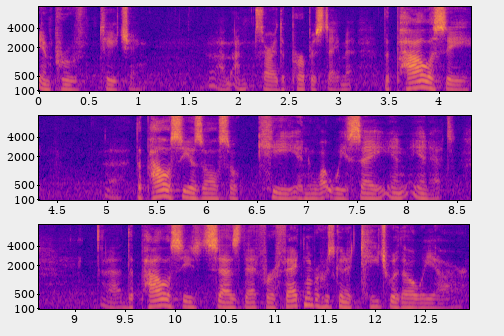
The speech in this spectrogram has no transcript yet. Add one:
improve teaching. I'm, I'm sorry, the purpose statement. The policy, uh, the policy is also key in what we say in, in it. Uh, the policy says that for a faculty member who's going to teach with OER,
